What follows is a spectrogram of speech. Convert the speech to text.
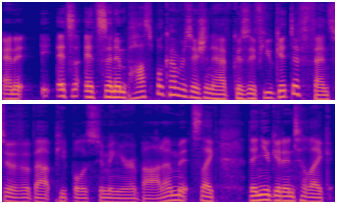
and it, it's it's an impossible conversation to have because if you get defensive about people assuming you're a bottom, it's like then you get into like,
